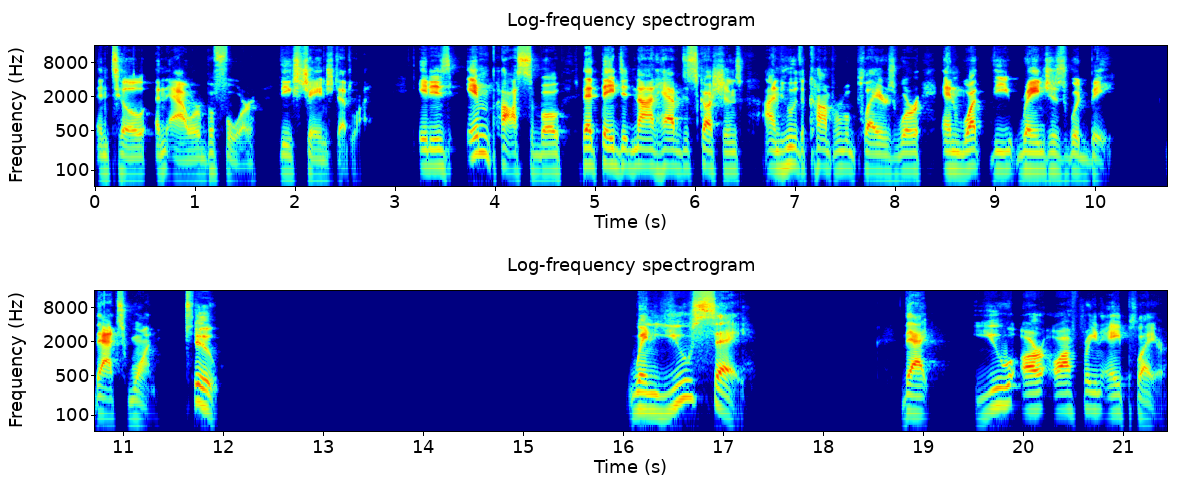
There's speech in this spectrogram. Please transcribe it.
until an hour before the exchange deadline. It is impossible that they did not have discussions on who the comparable players were and what the ranges would be. That's one. Two, when you say that you are offering a player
